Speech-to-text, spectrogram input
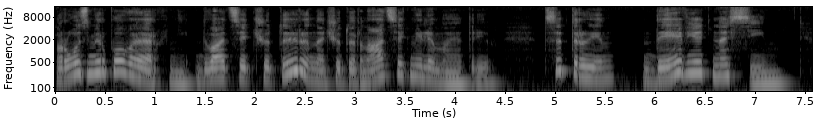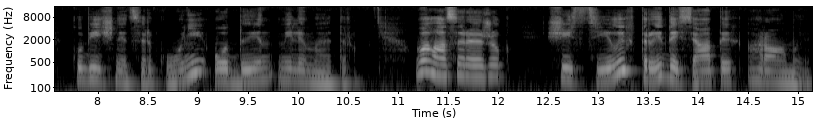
Розмір поверхні 24 на 14 мм. Цитрин 9 на 7 кубічний цирконій 1 мм. Вага сережок 6,3 грами.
